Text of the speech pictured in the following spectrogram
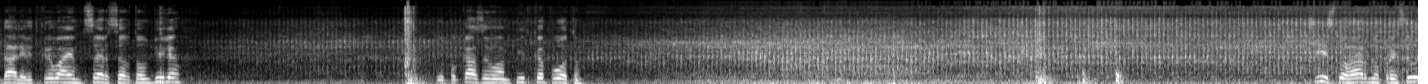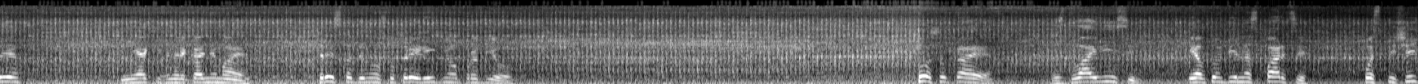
далі відкриваємо серце автомобіля і показуємо вам під капотом. Чисто гарно працює, ніяких нарікань немає. 393 ріднього пробігу. Хто шукає з 2.8 і автомобіль на спарці, поспішіть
